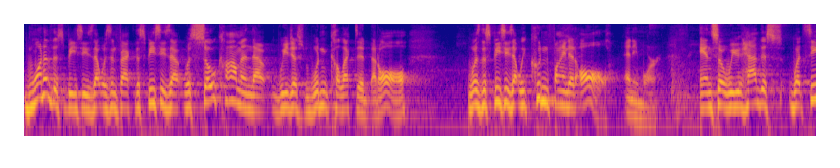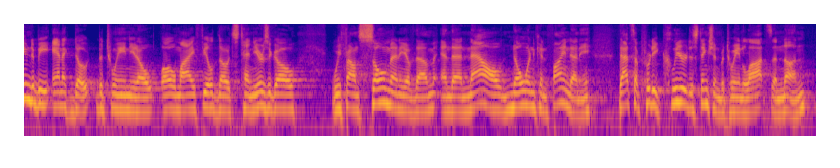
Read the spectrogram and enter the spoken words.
one of the species that was in fact the species that was so common that we just wouldn't collect it at all was the species that we couldn't find at all anymore. And so we had this, what seemed to be anecdote between, you know, oh, my field notes 10 years ago, we found so many of them, and then now no one can find any. That's a pretty clear distinction between lots and none.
